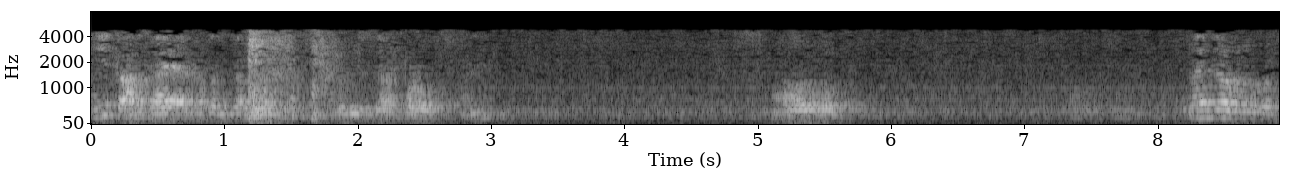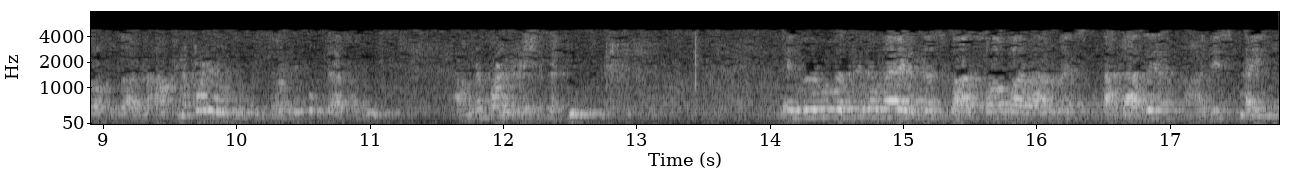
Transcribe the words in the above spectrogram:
یہ کام سے آیا ختم کر رہے ہیں۔ چوبیس ہزار پڑھو۔ اور میں آپ نے پڑھے ہم نے پڑھ ایک بزرگوں کا تجربہ ہے، دس بار، سو بار آپ نے تعداد حدیث پائی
